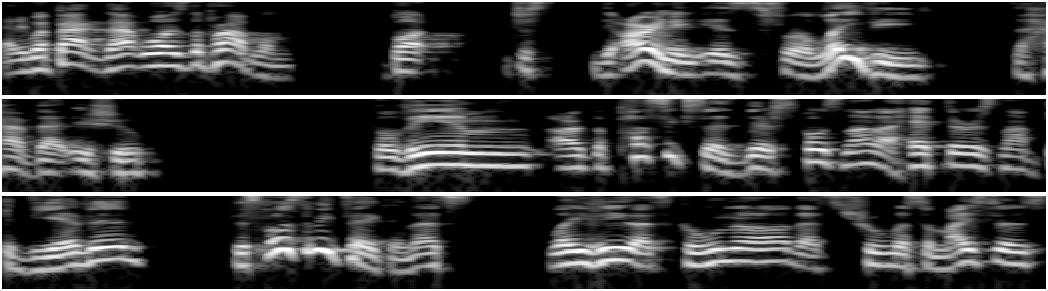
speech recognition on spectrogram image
and he went back. That was the problem. But just the irony is for a Levi, to have that issue. Dovim are the pasuk says they're supposed not a heter, it's not b'dievid. They're supposed to be taken. That's Levi, that's Kuna, that's Trumas and Mises,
